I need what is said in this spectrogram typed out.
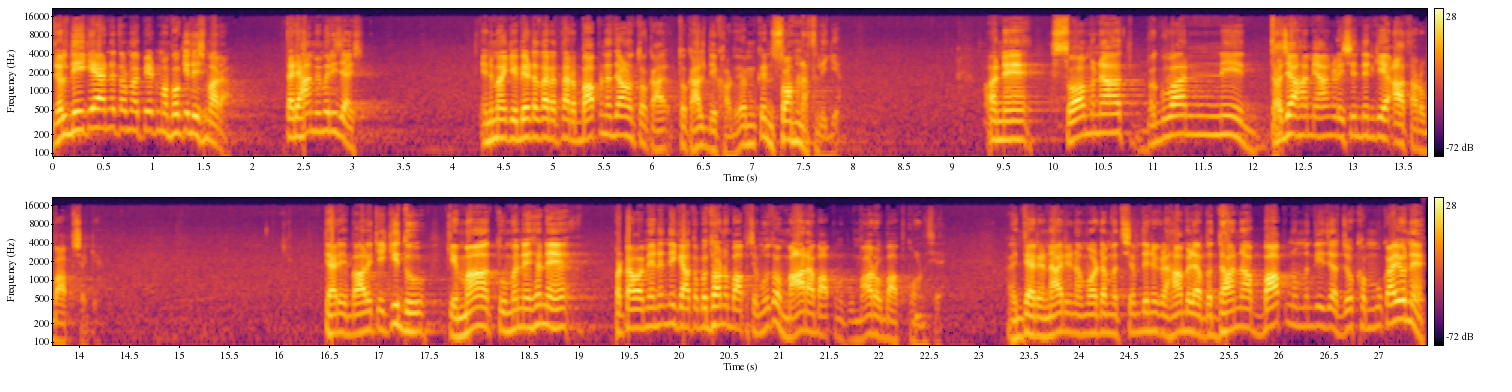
જલ્દી કે અને તમે પેટમાં ભોકી દઈશ મારા. તારે હામે મરી જાય એનામાં કે બેટા, તારે તારા બાપને જાણો તો કાલ તો કાલ દેખાડો. એમ કહીને સોમનાથ લઈ ગયા. અને સોમનાથ ભગવાનની ધજા સામે આંગળી સિંધીને કે, આ તારો બાપ છે કે. ત્યારે બાળકે કીધું કે, માં, તું મને છે ને પટાવા મેં નથી કે આ તો બધાનો બાપ છે. હું તો મારા બાપનું મારો બાપ કોણ છે? અને ત્યારે નારીના મોઢામાં શબ્દ નીકળે સાંભળ્યા બધાના બાપનું મંદિર જ્યાં જોખમ મુકાયું ને,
